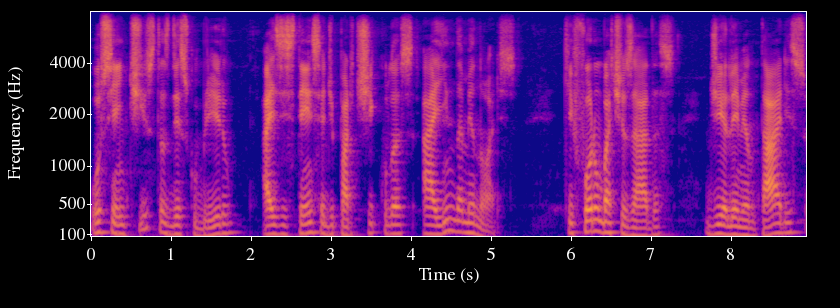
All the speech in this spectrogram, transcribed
os cientistas descobriram a existência de partículas ainda menores, que foram batizadas de elementares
